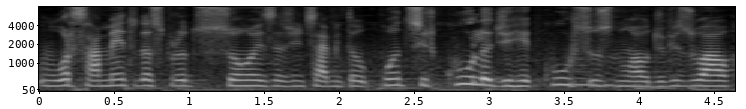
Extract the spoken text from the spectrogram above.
o orçamento das produções, a gente sabe então quanto circula de recursos uhum. no audiovisual.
